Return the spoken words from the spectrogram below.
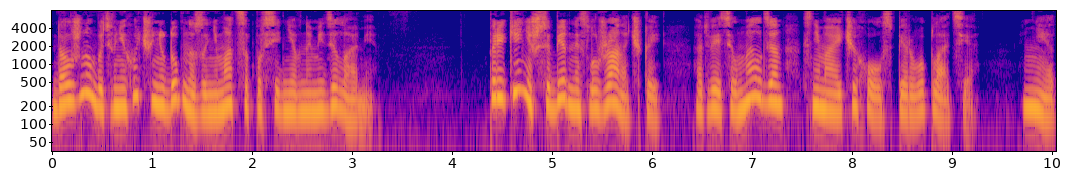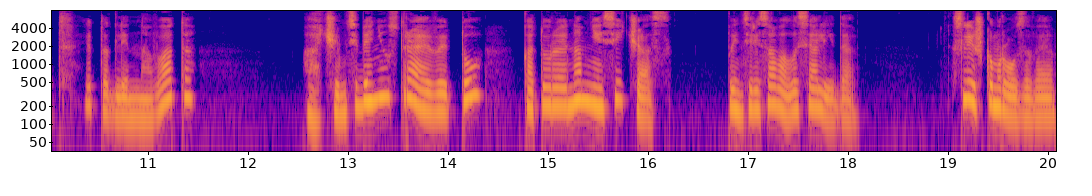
Должно быть, в них очень удобно заниматься повседневными делами. «Прикинешься бедной служаночкой», — ответил Мелдин, снимая чехол с первого платья. «Нет, это длинновато». «А чем тебя не устраивает то, которое на мне сейчас?» — поинтересовалась Алида. «Слишком розовое»,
